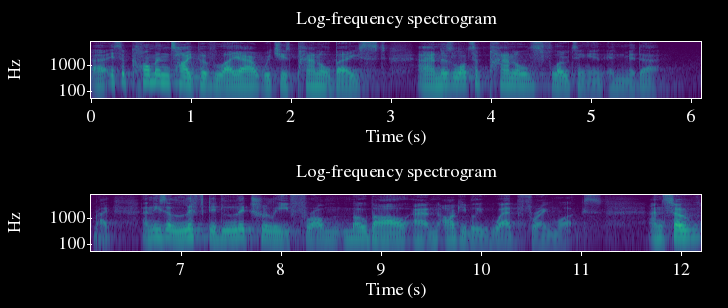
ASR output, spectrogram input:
Uh, it's a common type of layout, which is panel-based, and there's lots of panels floating in, in midair, right? And these are lifted literally from mobile and arguably web frameworks. And so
